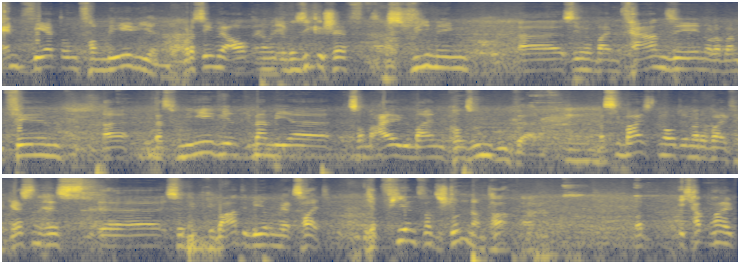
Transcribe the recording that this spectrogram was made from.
Entwertung von Medien. Aber das sehen wir auch im Musikgeschäft, Streaming, äh, sehen wir beim Fernsehen oder beim Film, äh, dass Medien immer mehr zum allgemeinen Konsumgut werden. Mhm. Was die meisten Leute immer dabei vergessen ist, äh, ist so die private Währung der Zeit. Ich habe 24 Stunden am Tag ich habe halt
